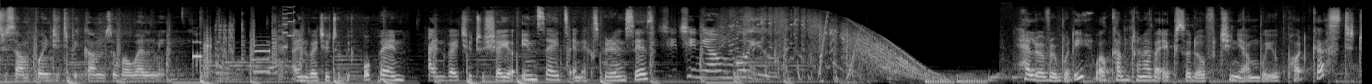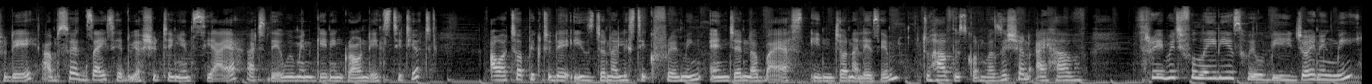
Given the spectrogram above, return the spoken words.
to some point, it becomes overwhelming. I invite you to be open. I invite you to share your insights and experiences. Hello, everybody. Welcome to another episode of Chini ya Mbuyu podcast. Today, I'm so excited. We are shooting in Siaya at the Women Gaining Ground Institute. Our topic today is journalistic framing and gender bias in journalism. To have this conversation, I have three beautiful ladies who will be joining me.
